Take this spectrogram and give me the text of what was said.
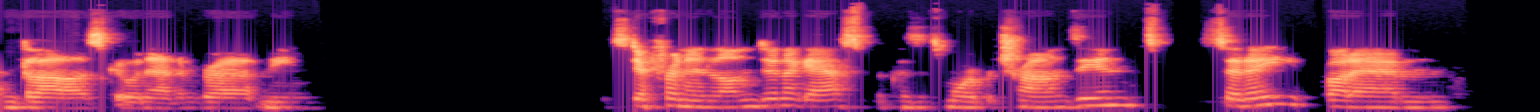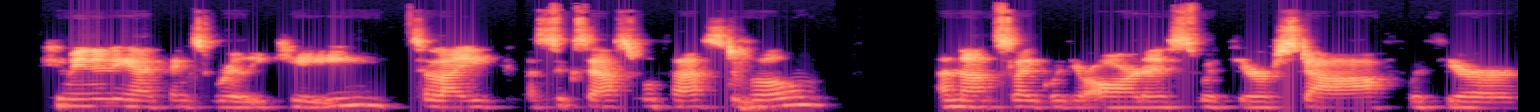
and Glasgow and Edinburgh. I mean, it's different in London, I guess, because it's more of a transient city. But um, community, I think, is really key to like a successful festival, and that's like with your artists, with your staff, with your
